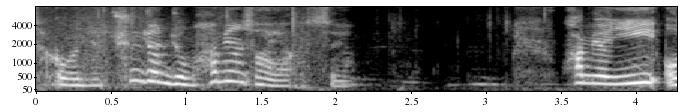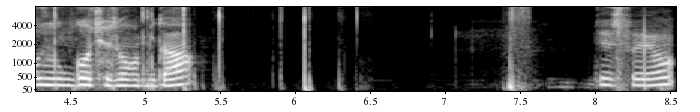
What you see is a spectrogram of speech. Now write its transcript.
잠깐만요. 충전 좀 하면서 해야겠어요. 화면이 어두운 거 죄송합니다. 됐어요.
